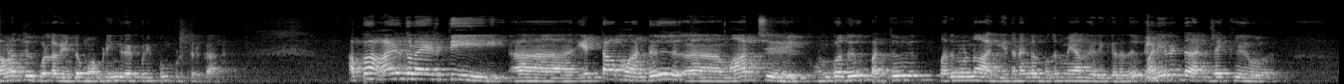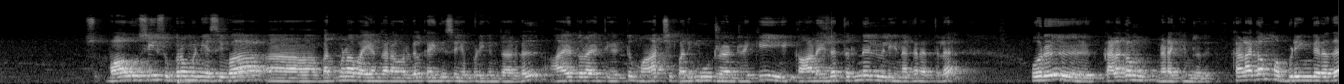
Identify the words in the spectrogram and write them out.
கவனத்தில் கொள்ள வேண்டும் அப்படிங்கிற குறிப்பும் கொடுத்துருக்காங்க. அப்போ ஆயிரத்தி தொள்ளாயிரத்தி எட்டாம் ஆண்டு மார்ச் ஒன்பது பத்து பதினொன்று ஆகிய தினங்கள் முதன்மையாக இருக்கிறது. பனிரெண்டு அன்றைக்கு வஉசி சுப்பிரமணிய சிவா பத்மநாப ஐயங்கார் அவர்கள் கைது செய்யப்படுகின்றார்கள். ஆயிரத்தி தொள்ளாயிரத்தி எட்டு மார்ச் பதிமூன்று அன்றைக்கு காலையில் திருநெல்வேலி நகரத்தில் ஒரு கழகம் நடக்கின்றது. கழகம் அப்படிங்கிறத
